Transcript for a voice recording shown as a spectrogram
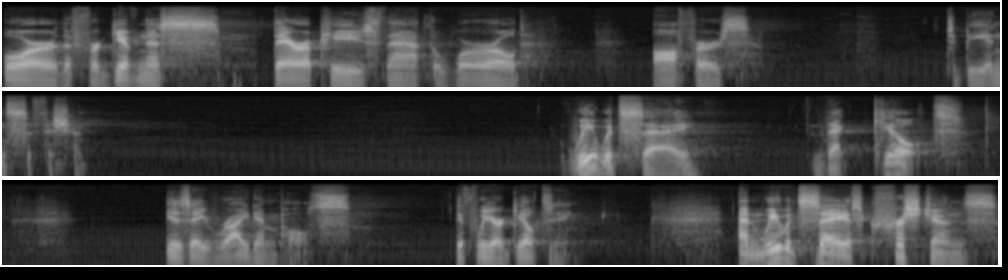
or the forgiveness therapies that the world offers to be insufficient. We would say that guilt is a right impulse if we are guilty. And we would say, as Christians,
